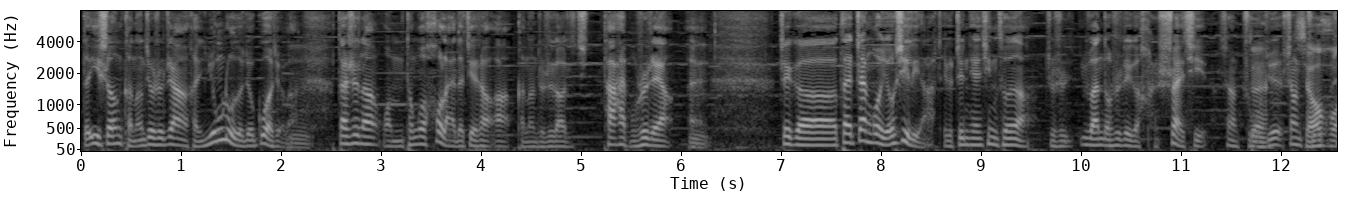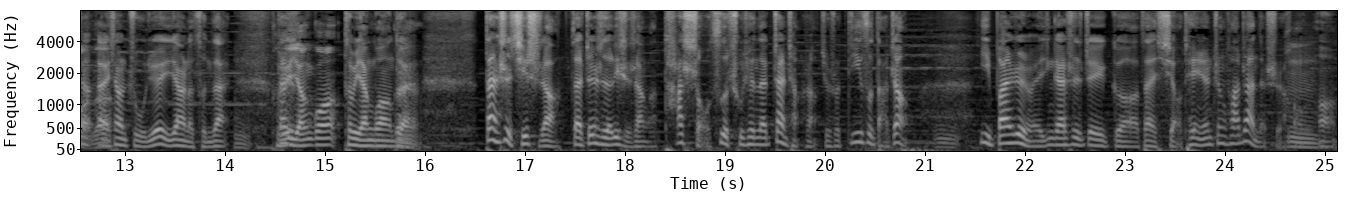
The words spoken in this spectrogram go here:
的一生可能就是这样很庸碌的就过去了。嗯。但是呢，我们通过后来的介绍啊，可能就知道他还不是这样。哎，嗯这个在战国游戏里啊，这个真田幸村啊，就是一般都是这个很帅气，像主角像主小伙哎像主角一样的存在，嗯，特别阳光，特别阳光。对。对但是其实啊，在真实的历史上啊，他首次出现在战场上，就是说第一次打仗，嗯一般认为应该是这个在小田园征伐战的时候嗯啊。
